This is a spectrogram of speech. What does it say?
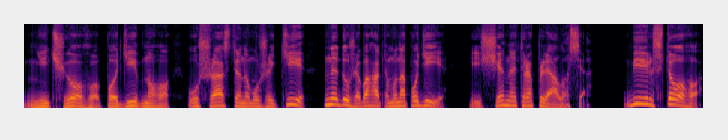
Нічого подібного у шастиному житті, не дуже багатому на події, іще не траплялося. Більш того,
